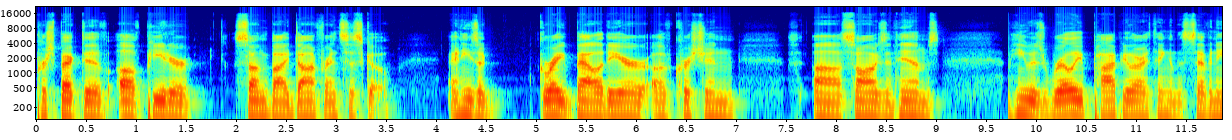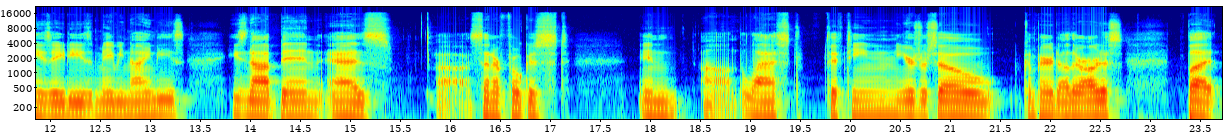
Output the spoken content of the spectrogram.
perspective of Peter sung by Don Francisco. And he's a great balladeer of Christian uh, songs and hymns. He was really popular, I think, in the 70s, 80s, maybe 90s. He's not been as uh, center focused in uh, the last 15 years or so compared to other artists. But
